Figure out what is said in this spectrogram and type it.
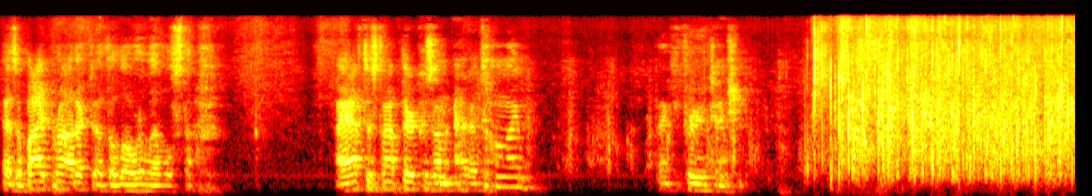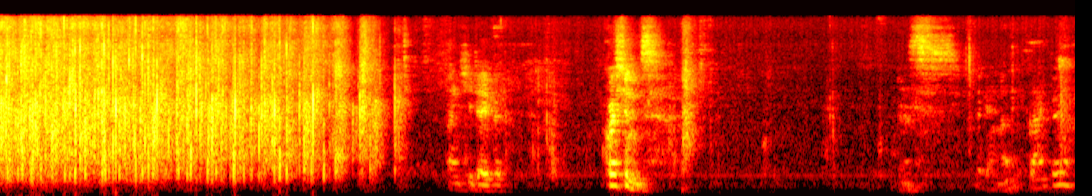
as a byproduct of the lower level stuff. I have to stop there because I'm out of time. Thank you for your attention. Thank you, David. Questions? Yes. Back there.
